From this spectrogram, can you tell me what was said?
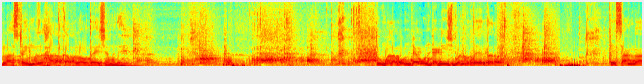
लास्ट टाइम माझा हात कापला होता याच्यामध्ये. तुम्हाला कोणत्या कोणत्या डिश बनवता येतात? ते सांगा.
